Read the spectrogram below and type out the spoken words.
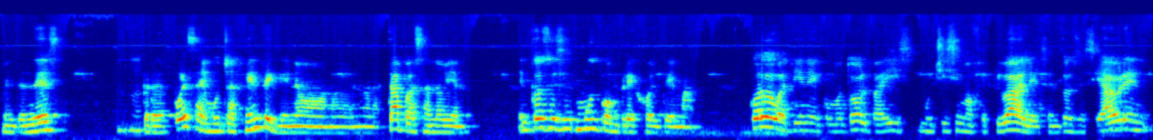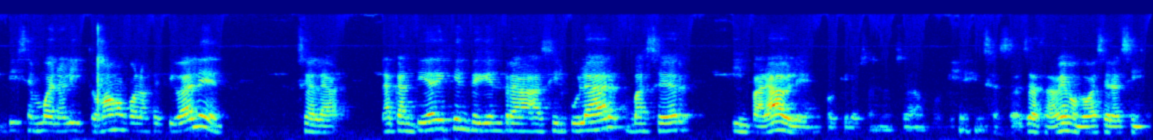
¿me entendés? Pero después hay mucha gente que no, no, la está pasando bien. Entonces es muy complejo el tema. Córdoba tiene, como todo el país, muchísimos festivales. Entonces, si abren, dicen, bueno, listo, vamos con los festivales, o sea, la, la cantidad de gente que entra a circular va a ser imparable, porque, los, ya, sabemos que va a ser así.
